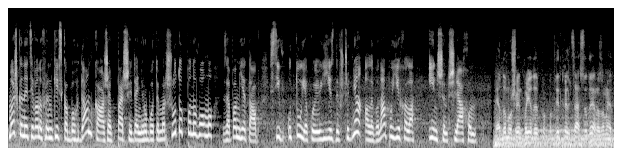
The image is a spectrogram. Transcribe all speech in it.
Мешканець Івано-Франківська Богдан каже, перший день роботи маршруток по-новому запам'ятав. Сів у ту, якою їздив щодня, але вона поїхала іншим шляхом. Я думав, що він поїде по- від кольця сюди, розумієте,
